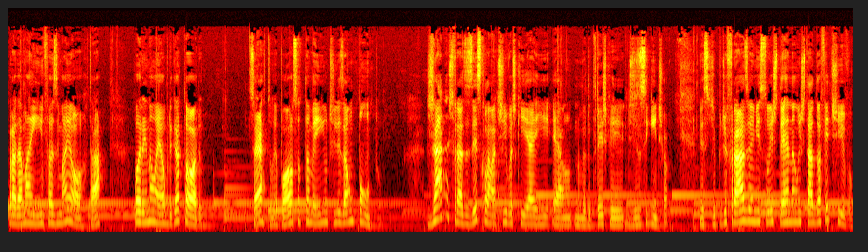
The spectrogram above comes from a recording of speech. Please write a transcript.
para dar uma ênfase maior, tá? Porém, não é obrigatório, certo? Eu posso também utilizar um ponto. Já nas frases exclamativas, que aí é o número 3, que diz o seguinte, ó. Nesse tipo de frase, o emissor externa um estado afetivo.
